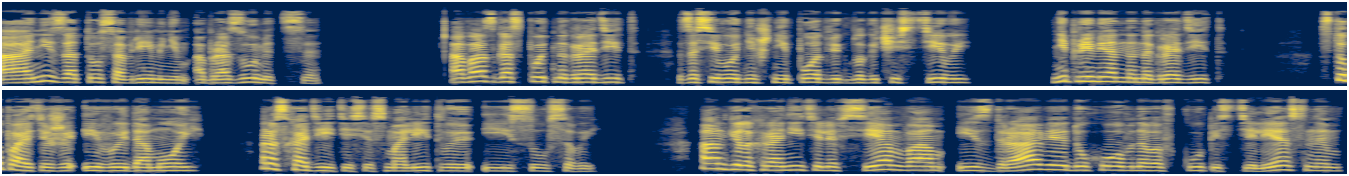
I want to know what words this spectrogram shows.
а они зато со временем образумятся. А вас Господь наградит за сегодняшний подвиг благочестивый, непременно наградит. Ступайте же и вы домой, расходитесь с молитвою Иисусовой. Ангела-хранителя всем вам и здравия духовного в купе с телесным,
